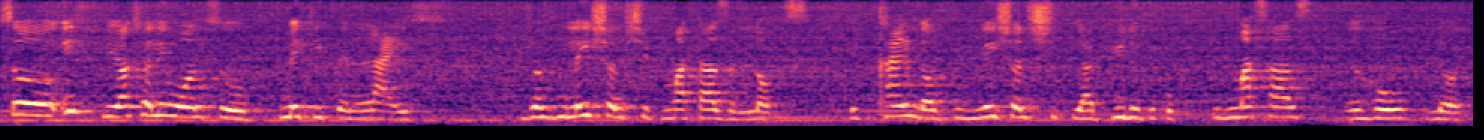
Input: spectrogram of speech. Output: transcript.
So if you actually want to make it in life your relationship matters a lot the kind of relationship you are building people it matters a whole lot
